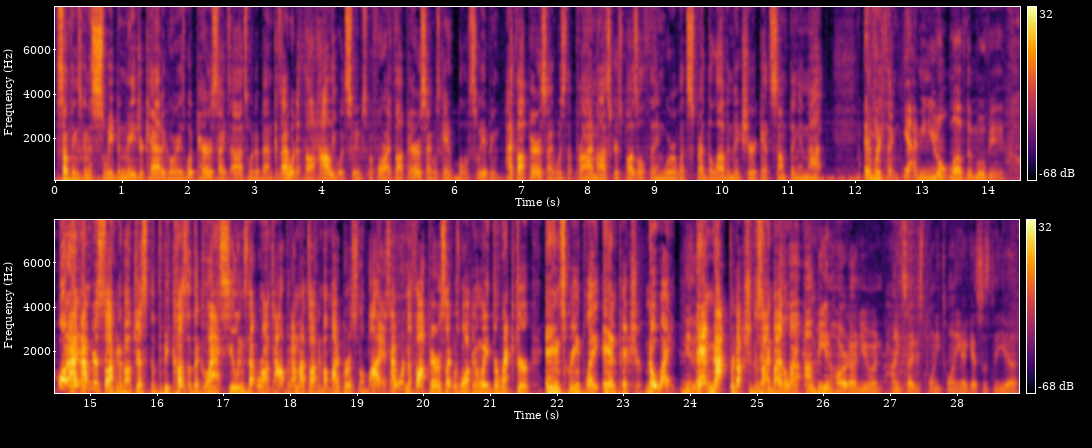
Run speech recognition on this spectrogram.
something's going to sweep in major categories. What Parasite's odds would have been? Because I would have thought Hollywood sweeps before I thought Parasite was capable of sweeping. I thought Parasite was the prime Oscars puzzle thing where let's spread the love and make sure it gets something and not everything. Yeah, I mean you don't love the movie. Oh, I, I'm just talking about just the, because of the glass ceilings that were on top of it. I'm not talking about my personal bias. I wouldn't have thought Parasite was walking away director and screenplay and picture. No way. Neither. And not production design, by the way. I, am being hard on you, and hindsight is 2020. I guess is the uh,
